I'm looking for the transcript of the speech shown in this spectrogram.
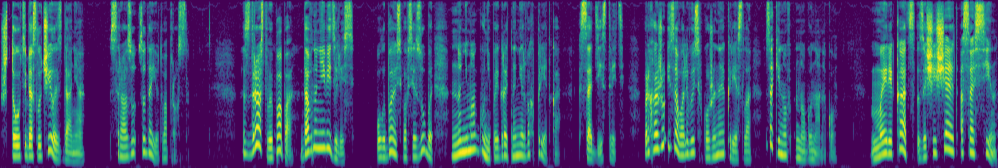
«Что у тебя случилось, Даня?» Сразу задает вопрос. «Здравствуй, папа. Давно не виделись». Улыбаюсь во все зубы, но не могу не поиграть на нервах предка. Садист ведь. Прохожу и заваливаюсь в кожаное кресло, закинув ногу на ногу. «Мэри Кац защищает ассасин»,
